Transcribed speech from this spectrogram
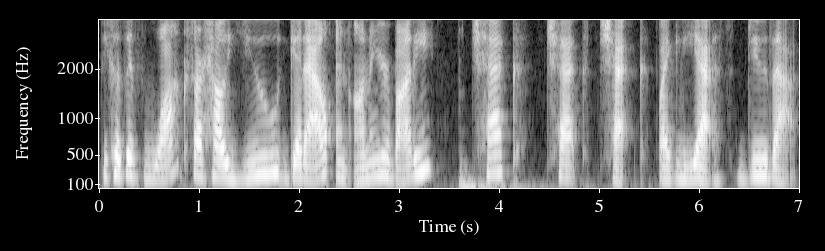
because if walks are how you get out and honor your body, check, check, check. Like, yes, do that.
